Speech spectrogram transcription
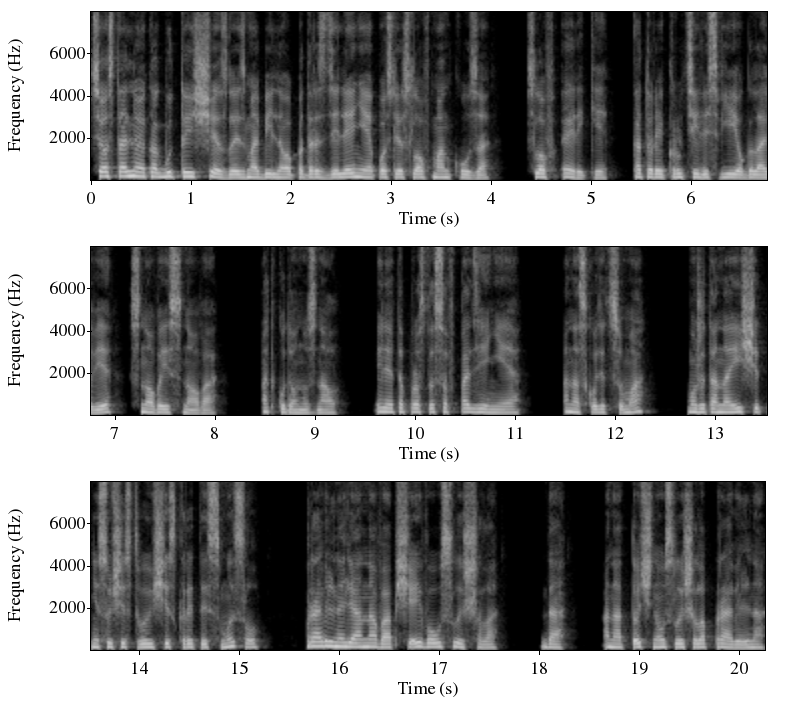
Все остальное как будто исчезло из мобильного подразделения после слов Манкуза, слов Эрики, которые крутились в ее голове снова и снова. Откуда он узнал? Или это просто совпадение? Она сходит с ума? Может, она ищет несуществующий скрытый смысл? Правильно ли она вообще его услышала? Да, она точно услышала правильно.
